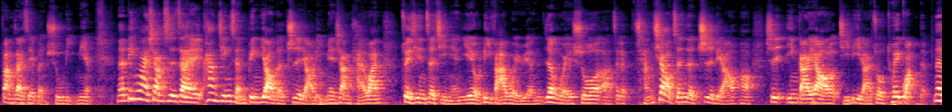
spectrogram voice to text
放在这本书里面。那另外像是在抗精神病药的治疗里面，像台湾最近这几年也有立法委员认为说啊，这个长效针的治疗哈是应该要极力来做推广的。那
